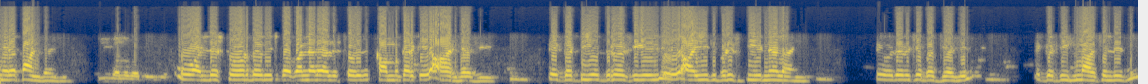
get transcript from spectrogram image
ਮੇਰਾ ਭਾਂਜਾ ਜੀ। ਕੀ ਹੋਈ ਉਹ ਆਲੇ ਸਟੋਰ ਦੇ ਵਿੱਚ ਬਬਨ ਵਾਲੇ ਆਲੇ ਸਟੋਰ ਦੇ ਕੰਮ ਕਰਕੇ ਆ ਰਿਹਾ ਸੀ। ਤੇ ਗੱਡੀ ਉਧਰ ਸੀ ਆਈ ਤੇ ਬੜੀ ਸਪੀਡ ਨਾਲ ਆਈ। ਤੇ ਉਹਦੇ ਵਿੱਚ ਵੱਜਿਆ ਜੀ। ਤੇ ਗੱਡੀ ਹਿਮਾਚਲ ਦੀ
